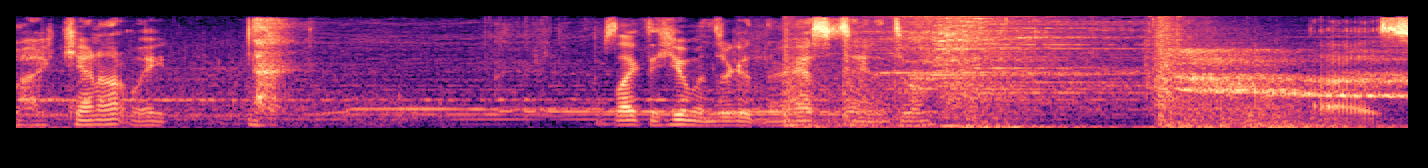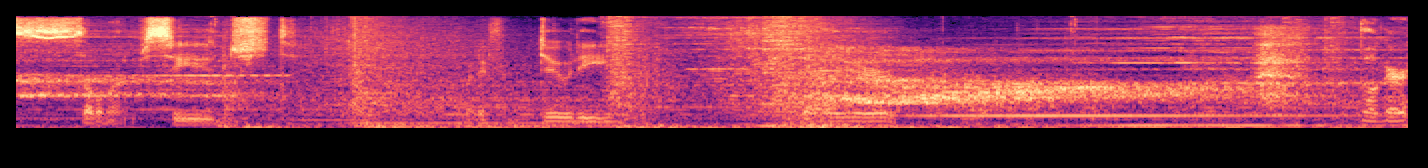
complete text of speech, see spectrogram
I cannot wait. It's like the humans are getting their asses handed to them. Uh, settlement besieged. Ready for duty. Failure. Booger.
